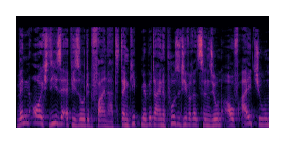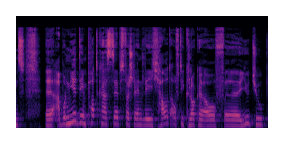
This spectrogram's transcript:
Wenn euch diese Episode gefallen hat, dann gebt mir bitte eine positive Rezension auf iTunes. Äh, abonniert den Podcast selbstverständlich. Haut auf die Glocke auf äh, YouTube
